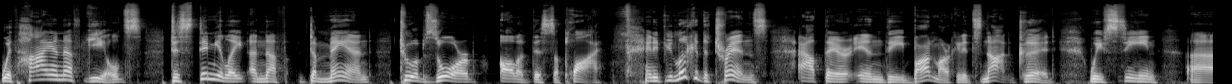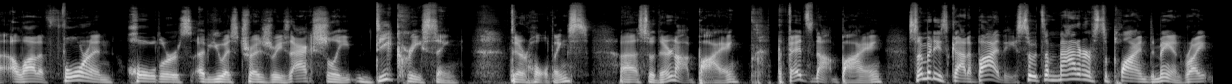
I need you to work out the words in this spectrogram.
with high enough yields to stimulate enough demand to absorb all of this supply. And if you look at the trends out there in the bond market, it's not good. We've seen uh, a lot of foreign holders of U.S. Treasuries actually decreasing their holdings. Uh, so they're not buying. The Fed's not buying. Somebody's got to buy these. So it's a matter of supply and demand, right?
